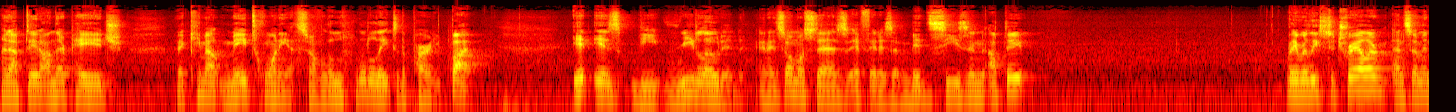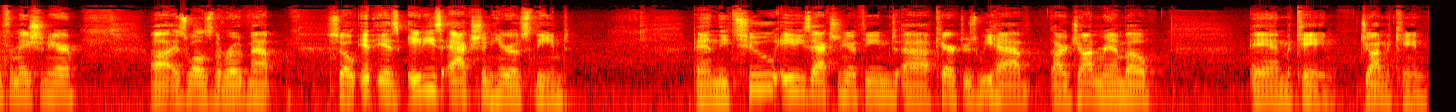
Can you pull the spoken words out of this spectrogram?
an update on their page that came out May 20th. So, I'm a little, little late to the party. But it is the Reloaded, and it's almost as if it is a mid season update. They released a trailer and some information here, uh, as well as the roadmap. So it is 80s action heroes themed. And the two 80s action hero themed uh, characters we have are John Rambo and McCain. John McCain.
